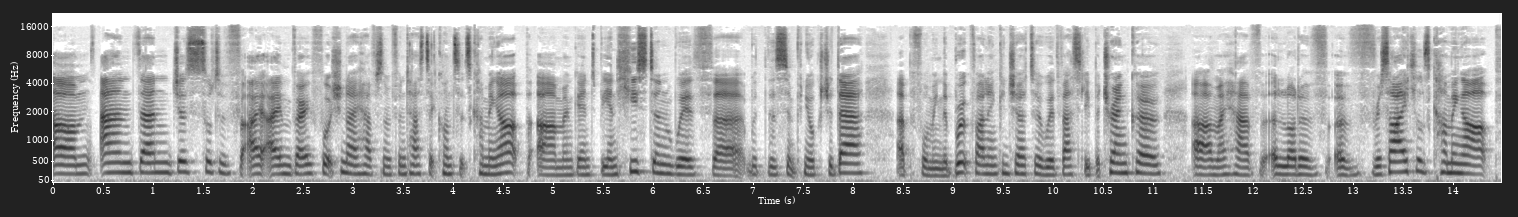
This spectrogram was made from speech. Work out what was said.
Um, and then just sort of, I, am very fortunate. I have some fantastic concerts coming up. Um, I'm going to be in Houston with uh, with the symphony orchestra there, uh, performing the Bruch Violin Concerto with Vasily Petrenko. Um, I have a lot of, of recitals coming up,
